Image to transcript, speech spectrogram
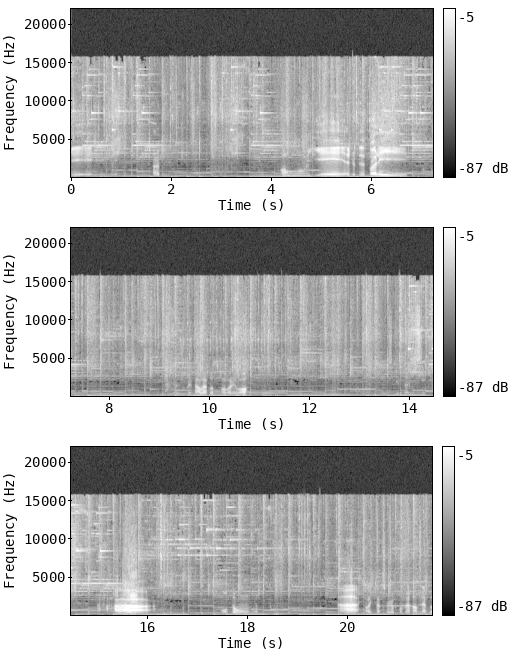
Yeah. Ok. Oh yeah, je peux voler. Un chemin par là-bas, on va aller voir. Qu'est-ce qu'il y a par ici? Ah ah ah! Être comme ça, je vais pas me rendre là-bas.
